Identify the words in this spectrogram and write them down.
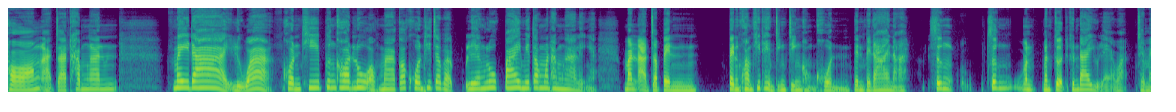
ท้องอาจจะทำงานไม่ได้หรือว่าคนที่เพิ่งคลอดลูกออกมา ก็ควรที่จะแบบเลี้ยงลูกไปไม่ต้องมาทำงานอะไรเงี้ยมันอาจจะเป็นเป็นความคิดเห็นจริง ๆ ของคนเป็นไปได้นะ ซึ่งซึ่งมันมันเกิดขึ้นได้อยู่แล้วอะใช่ไหม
